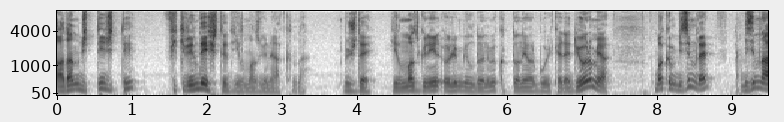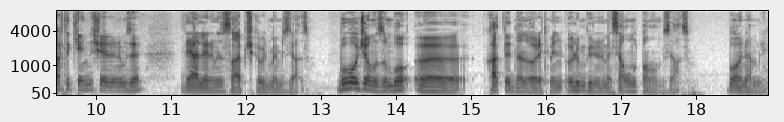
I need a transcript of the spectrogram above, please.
Adam ciddi ciddi fikrini değiştirdi Yılmaz Güney hakkında. Müjde. Yılmaz Güney'in ölüm yıl dönümü kutlanıyor bu ülkede. Diyorum ya bakın bizim de bizim de artık kendi şeylerimize değerlerimize sahip çıkabilmemiz lazım. Bu hocamızın bu e, katledilen öğretmenin ölüm gününü mesela unutmamamız lazım. Bu önemli.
